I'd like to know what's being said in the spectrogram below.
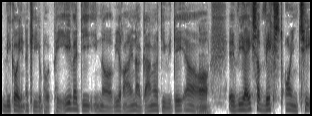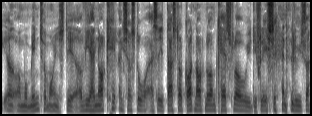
vi går ind og kigger på PE-værdien, og vi regner gange og dividerer, mm. og øh, vi er ikke så vækstorienteret og momentumorienteret, og vi har nok heller ikke så stor, altså der står godt nok noget om cashflow i de fleste analyser,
